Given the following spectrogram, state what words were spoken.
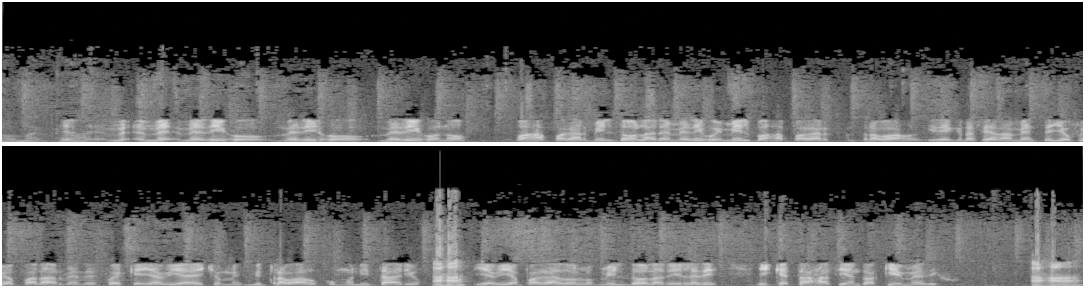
Oh my God. Me, me, dijo, me dijo, me dijo, no, vas a pagar mil dólares, me dijo, y mil vas a pagar con trabajo. Y desgraciadamente yo fui a pararme después que ya había hecho mi, trabajo comunitario y había pagado los mil dólares y le dije, ¿y qué estás haciendo aquí? Me dijo. Ajá.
